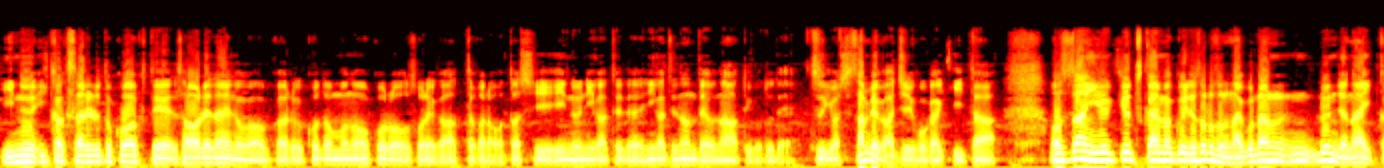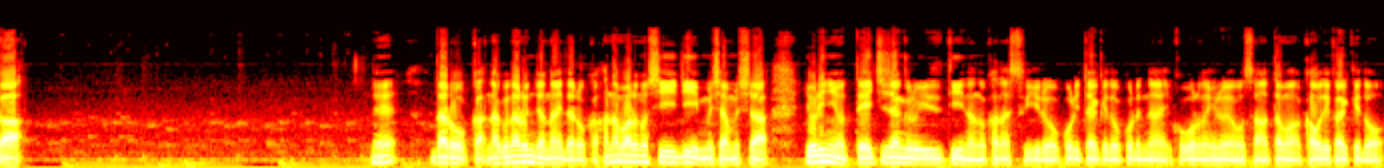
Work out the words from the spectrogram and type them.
犬、威嚇されると怖くて触れないのがわかる。子供の頃、それがあったから私、犬苦手で、苦手なんだよな、ということで。続きまして、385回聞いた。おっさん、有給使いまくりでそろそろなくなるんじゃないか。ね、だろうか、なくなるんじゃないだろうか。花丸の CD、むしゃむしゃ。よりによって H ジャングル EZT なの悲しすぎる。怒りたいけど怒れない。心の広いおっさん。頭は顔でかいけど、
